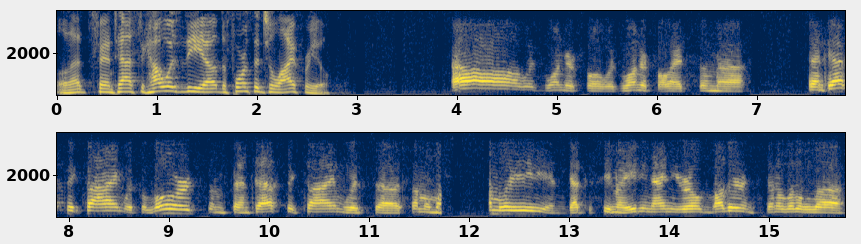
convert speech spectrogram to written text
Well, that's fantastic. How was the uh, the Fourth of July for you? Oh, it was wonderful. It was wonderful. I had some uh, fantastic time with the Lord, some fantastic time with uh, some of my family, and got to see my 89 year old mother and spent a little uh,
